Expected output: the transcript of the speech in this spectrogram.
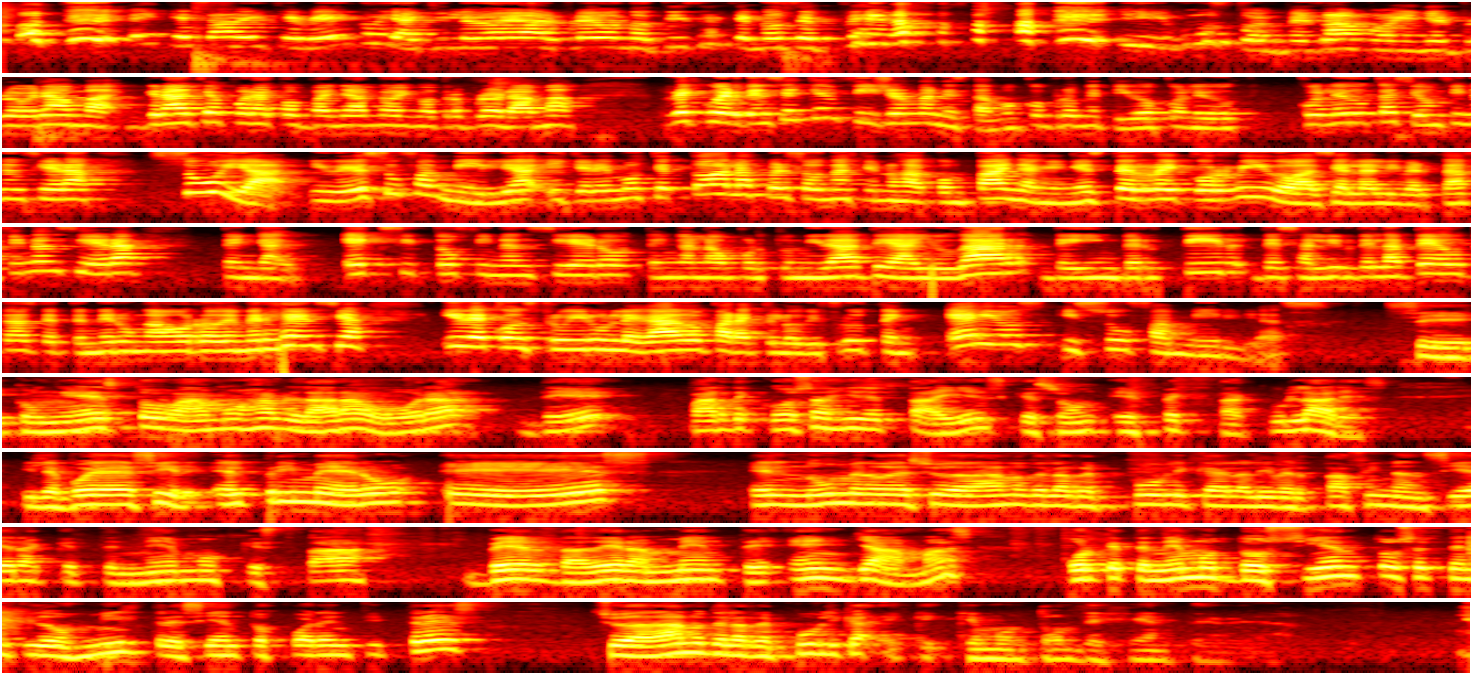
Es que saben que vengo y aquí le doy a Alfredo noticias que no se espera. Y justo empezamos en el programa. Gracias por acompañarnos en otro programa. Recuérdense que en Fisherman estamos comprometidos con la educación con la educación financiera suya y de su familia y queremos que todas las personas que nos acompañan en este recorrido hacia la libertad financiera tengan éxito financiero, tengan la oportunidad de ayudar, de invertir, de salir de las deudas, de tener un ahorro de emergencia y de construir un legado para que lo disfruten ellos y sus familias. Sí, con esto vamos a hablar ahora de un par de cosas y detalles que son espectaculares y les voy a decir, el primero es el número de ciudadanos de la República de la Libertad Financiera que tenemos que está verdaderamente en llamas porque tenemos 272.343 ciudadanos de la República. Eh, ¿Qué, montón de gente.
